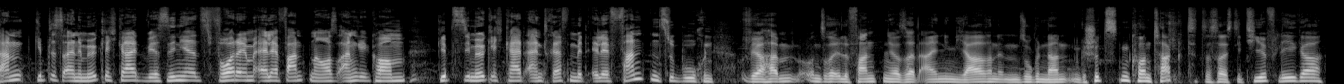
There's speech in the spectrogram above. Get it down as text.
Dann gibt es eine Möglichkeit, wir sind jetzt vor dem Elefantenhaus angekommen, gibt es die Möglichkeit, ein Treffen mit Elefanten zu buchen. Wir haben unsere Elefanten ja seit einigen Jahren im sogenannten geschützten Kontakt. Das heißt, die Tierpfleger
